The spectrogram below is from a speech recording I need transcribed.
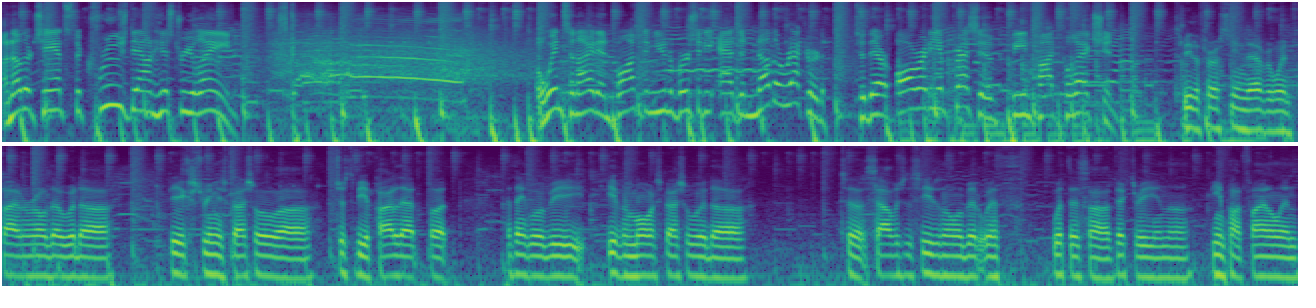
Another chance to cruise down history lane. Score! A win tonight, and Boston University adds another record to their already impressive Beanpot collection. To be the first team to ever win five in a row, that would uh, be extremely special uh, just to be a part of that. But I think it would be even more special with, uh, to salvage the season a little bit with with this uh, victory in the Beanpot final and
